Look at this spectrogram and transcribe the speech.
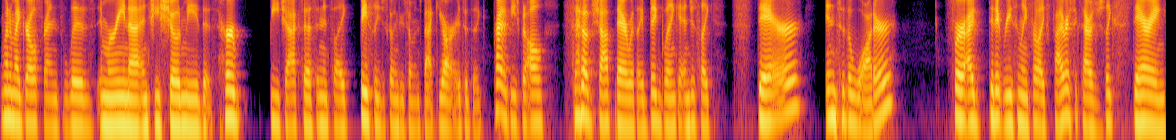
one of my girlfriends lives in Marina and she showed me this her beach access and it's like basically just going through someone's backyard. So it's like private beach, but I'll set up shop there with like a big blanket and just like stare into the water for I did it recently for like 5 or 6 hours just like staring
